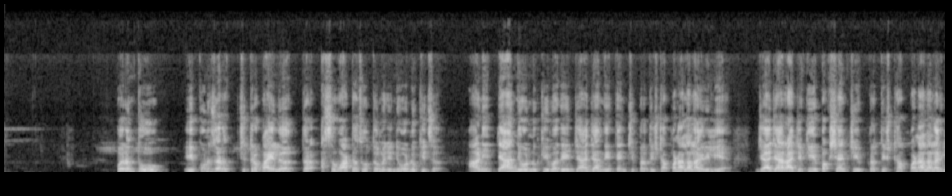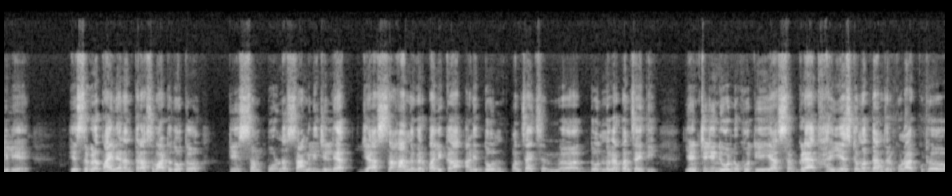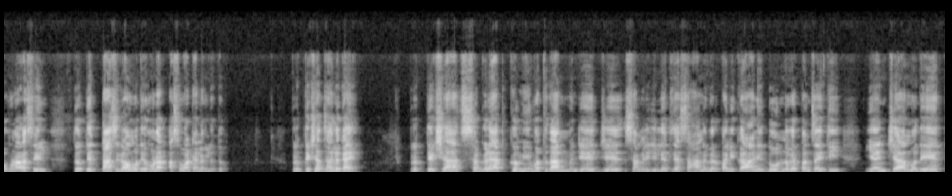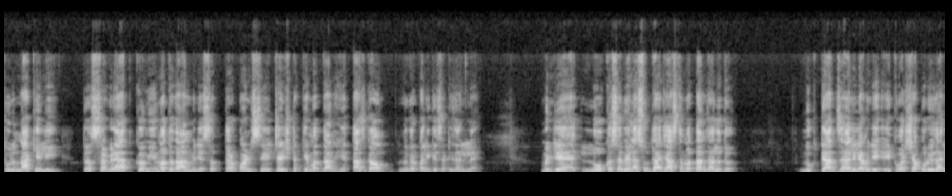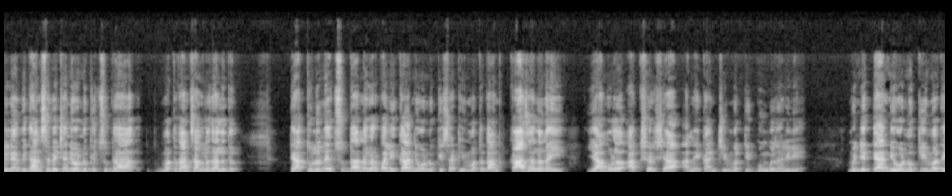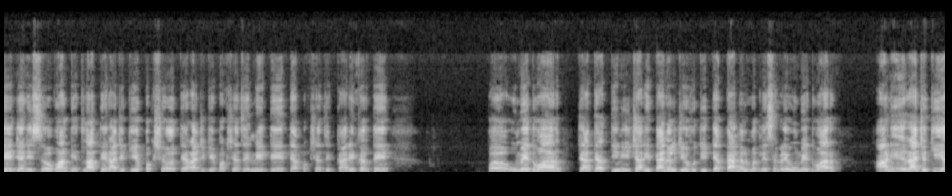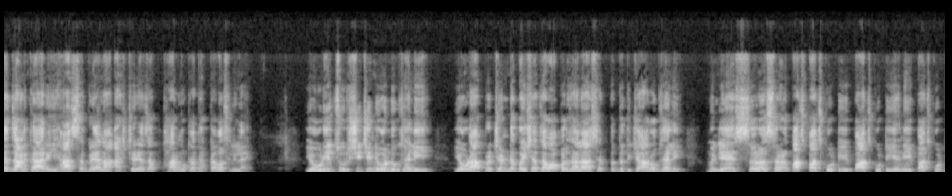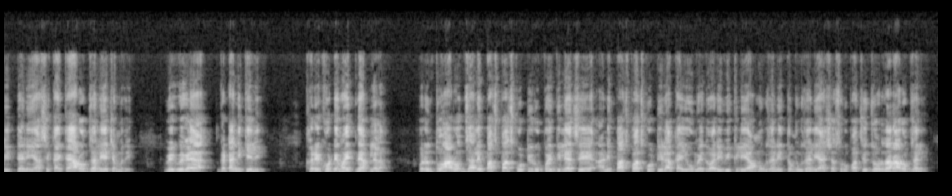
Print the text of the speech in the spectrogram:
परंतु एकूण जर चित्र पाहिलं तर असं वाटत होतं म्हणजे निवडणुकीचं. आणि त्या निवडणुकीमध्ये ज्या ज्या नेत्यांची प्रतिष्ठा पणाला लागलेली आहे ज्या ज्या राजकीय पक्षांची प्रतिष्ठा पणाला लागलेली आहे हे सगळं पाहिल्यानंतर असं वाटत होतं की संपूर्ण सांगली जिल्ह्यात ज्या सहा नगरपालिका आणि दोन पंचायत दोन नगरपंचायती यांची जी निवडणूक होती या सगळ्यात हायेस्ट मतदान जर कुणा कुठं होणार असेल तर ते तासगावमध्ये होणार असं वाटायला लागलं तर प्रत्यक्षात झालं काय? प्रत्यक्षात सगळ्यात कमी मतदान म्हणजे जे सांगली जिल्ह्यातल्या सहा नगरपालिका आणि दोन नगरपंचायती यांच्यामध्ये तुलना केली तर सगळ्यात कमी मतदान म्हणजे सत्तर पॉईंट सेहेचाळीस टक्के मतदान हे तासगाव नगरपालिकेसाठी झालेलं आहे. म्हणजे लोकसभेला सुद्धा जास्त मतदान झालं तर नुकत्याच झालेल्या म्हणजे एक वर्षापूर्वी झालेल्या विधानसभेच्या निवडणुकीत सुद्धा मतदान चांगलं झालं तर त्या तुलनेत सुद्धा नगरपालिका निवडणुकीसाठी मतदान का झालं नाही यामुळं अक्षरशः अनेकांची मती गुंग झालेली आहे. म्हणजे त्या निवडणुकीमध्ये ज्यांनी सहभाग घेतला ते राजकीय पक्ष त्या राजकीय पक्षाचे नेते त्या पक्षाचे कार्यकर्ते प- उमेदवार त्या त्या तिन्ही चारी पॅनल जी होती त्या पॅनलमधले सगळे उमेदवार आणि राजकीय जाणकार ह्या सगळ्यांना आश्चर्याचा फार मोठा धक्का बसलेला आहे. एवढी चुरशीची निवडणूक झाली एवढा प्रचंड पैशाचा वापर झाला अशा पद्धतीचे आरोप झाले. म्हणजे सरळ सरळ पाच पाच कोटी पाच कोटी ह्यानी पाच कोटी त्यांनी असे काय काय आरोप झाले याच्यामध्ये? वेगवेगळ्या गटांनी केले. खरे खोटे माहीत नाही आपल्याला. परंतु आरोप झाले पाच पाच कोटी रुपये दिल्याचे आणि पाच पाच कोटीला काही उमेदवारी विकली अमुक झाली तमुक झाली अशा स्वरूपाचे जोरदार आरोप झाले.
